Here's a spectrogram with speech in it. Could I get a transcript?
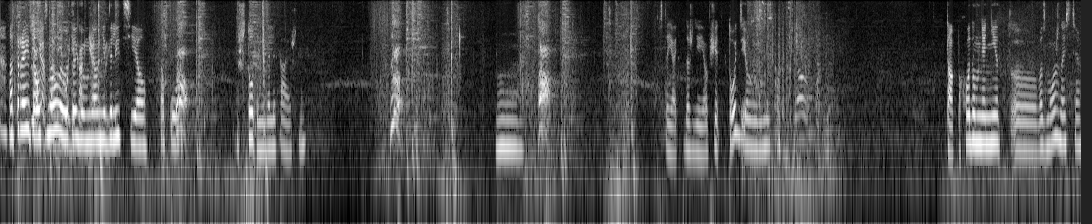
от Рей толкнул, и в итоге у меня он не долетел. Топор. Да что ты не долетаешь, ну? Стоять, подожди, я вообще то делаю или не то? Так, походу у меня нет э, возможности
